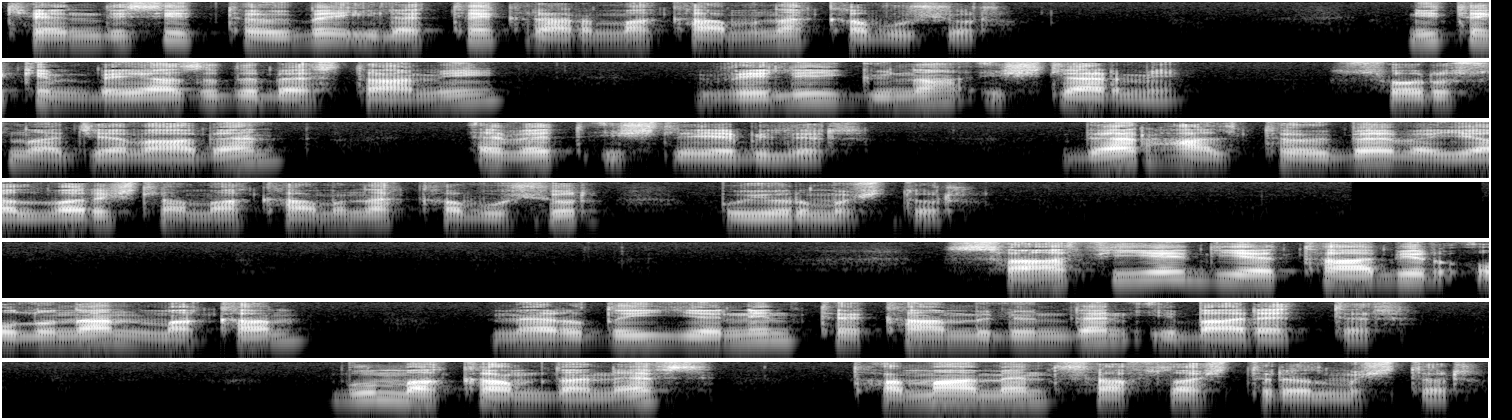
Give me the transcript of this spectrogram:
Kendisi tövbe ile tekrar makamına kavuşur. Nitekim Beyazıdı Bestami, veli günah işler mi? sorusuna cevaben, evet işleyebilir. Derhal tövbe ve yalvarışla makamına kavuşur buyurmuştur. Safiye diye tabir olunan makam, merdiyenin tekamülünden ibarettir. Bu makamda nefs tamamen saflaştırılmıştır.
